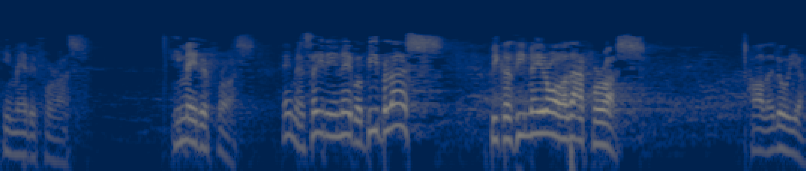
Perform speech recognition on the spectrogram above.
He made it for us. He made it for us. Amen. Say to your neighbor, be blessed because He made all of that for us. Hallelujah.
